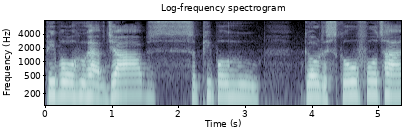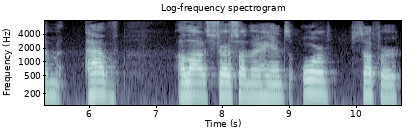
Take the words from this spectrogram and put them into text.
People who have jobs, people who go to school full time have a lot of stress on their hands or suffer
